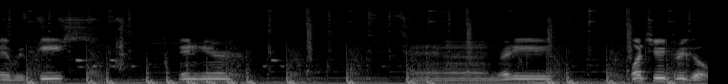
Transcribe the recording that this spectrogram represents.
every piece in here. And ready. One, two, three, go.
